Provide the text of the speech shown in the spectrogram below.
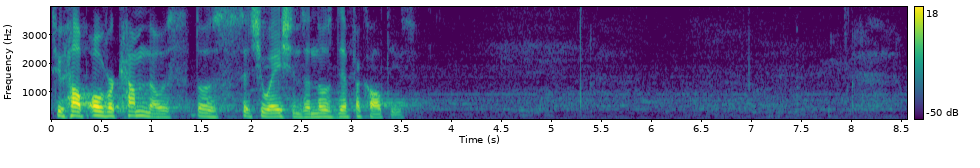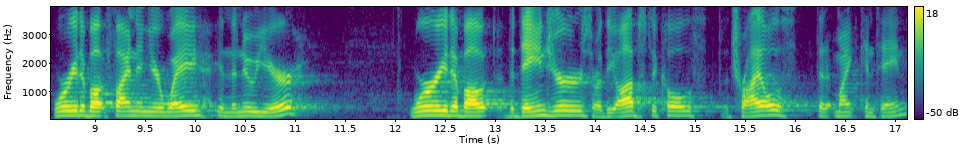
to help overcome those, those situations and those difficulties. Worried about finding your way in the new year? Worried about the dangers or the obstacles, the trials that it might contain?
